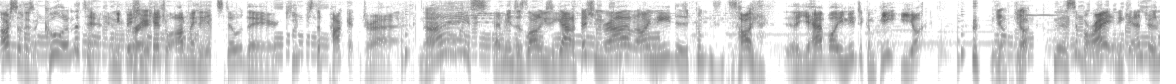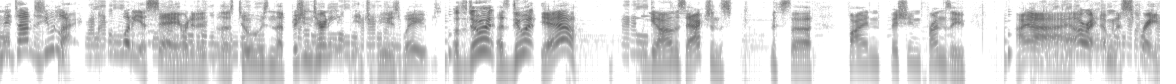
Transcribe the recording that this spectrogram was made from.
Also, there's a cooler in the tent. Any fish Great. you catch will automatically get stowed there. Keeps the pocket dry. nice. That means as long as you got a fishing rod, all you need is all you, uh, you have all you need to compete. Yuck. Yuck, yuck. It's simple, right? And you can enter as many times as you like. What do you say? Ready to dip those toes in the fishing tourney? The interview is waived. Let's do it. Let's do it. Yeah. We'll get on this action. This this uh fine fishing frenzy. Aye aye. All right. I'm gonna spray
